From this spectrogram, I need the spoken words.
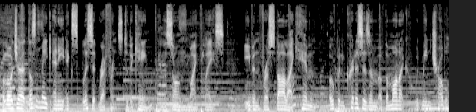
Bholoja doesn't make any explicit reference to the king in the song My Place. Even for a star like him, open criticism of the monarch would mean trouble.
